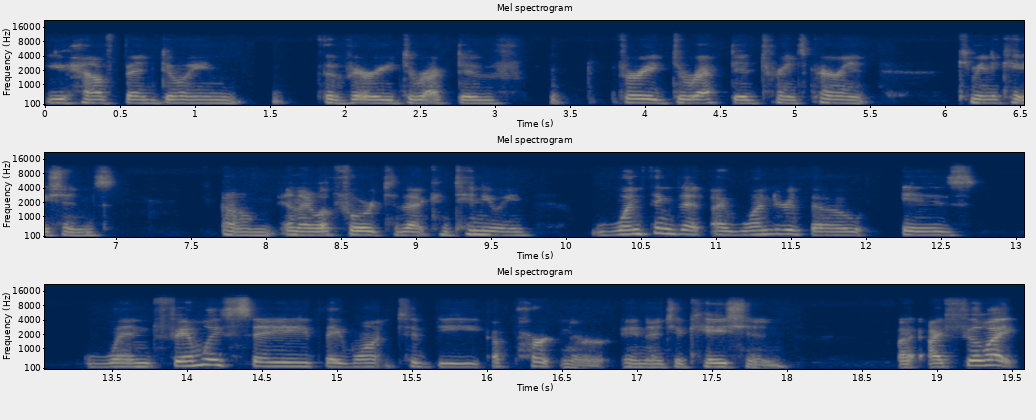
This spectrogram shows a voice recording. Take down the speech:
you have been doing the very directive very directed, transparent communications. Um, and I look forward to that continuing. One thing that I wonder though is when families say they want to be a partner in education, I, I feel like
